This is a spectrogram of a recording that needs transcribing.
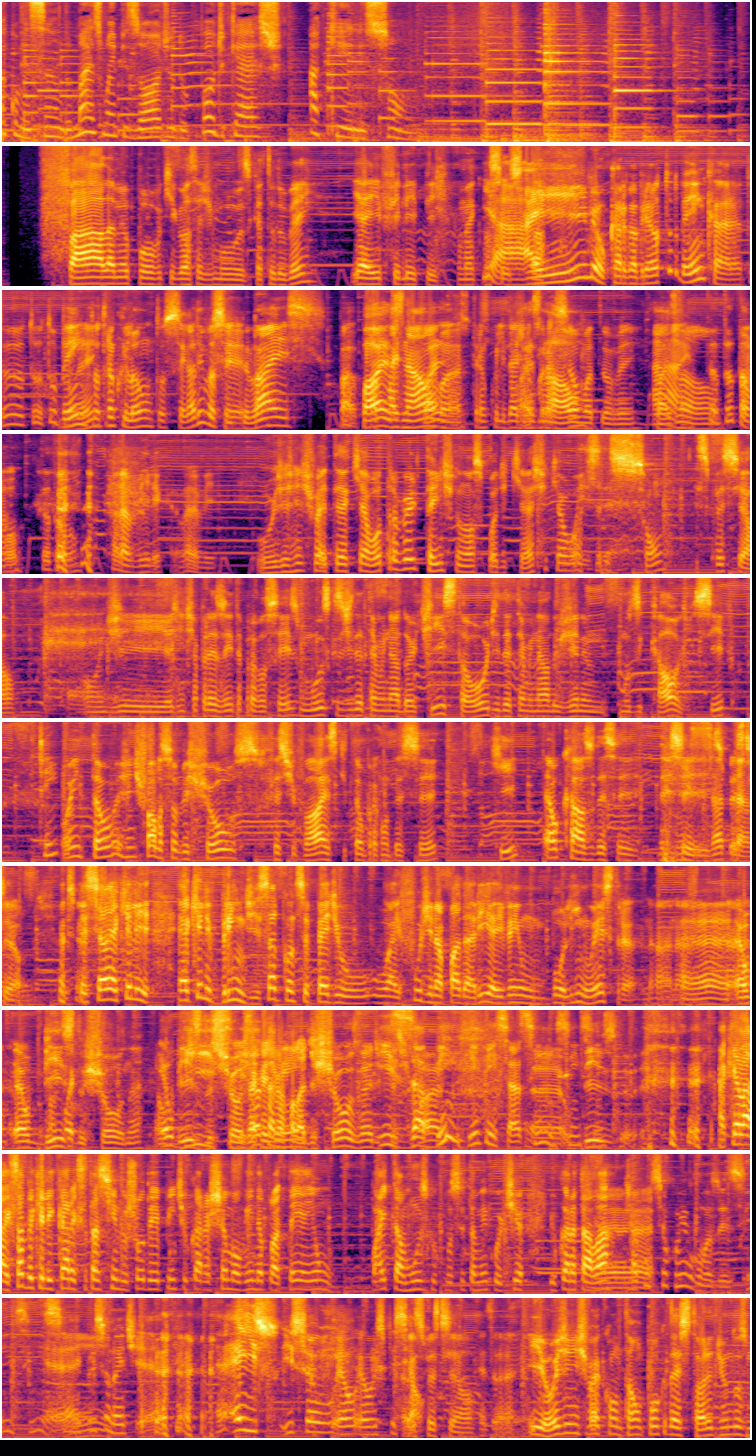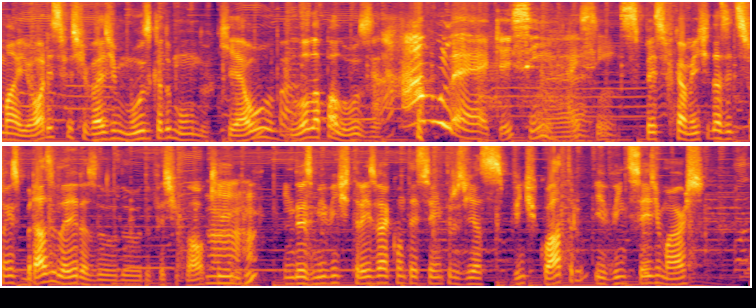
Está começando mais um episódio do podcast Aquele Som. Fala, meu povo que gosta de música, tudo bem? E aí, Felipe, como é que você e está? aí, meu caro Gabriel, tudo bem, cara? Tô, tô, tô bem, bem? tô tranquilão, tô sossegado. E você? Tranquilão? Paz, pa- Paz, paz na alma, paz. tranquilidade Paz no na coração. alma também. Paz ah, na então, alma. então tá bom, então tá bom. maravilha, cara, maravilha. Hoje a gente vai ter aqui a outra vertente do nosso podcast, que é o Pois aquele é. som especial. Onde a gente apresenta para vocês músicas de determinado artista ou de determinado gênero musical específico. Sim. Ou então a gente fala sobre shows, festivais que estão para acontecer, que é o caso desse, desse Exatamente. especial. O especial é aquele, é aquele brinde, sabe quando você pede o, o iFood na padaria e vem um bolinho extra? Na, na- É, é o, é o bis do show, né? É, o bis, do bis, show. Já que a gente vai exatamente. falar de shows, né? De Exa, bem, bem pensado, sim, é, sim, o sim. bis do... Aquela, sabe aquele cara que você tá assistindo o show, de repente o cara chama alguém da plateia e é um baita músico que você também curtia e o cara tá lá? É. Já aconteceu comigo algumas vezes. Sim, sim, é Sim. impressionante. É, é, é isso, isso é o, é o, é o É o especial. especial. Exatamente. E hoje a gente vai contar um pouco da história de um dos maiores festivais de música do mundo, que é o Opa. Lollapalooza. Ah, moleque, aí sim, É. aí sim. Especificamente das edições brasileiras do, do, do festival, que Uhum. em 2023 vai acontecer entre os dias 24 e 26 de março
